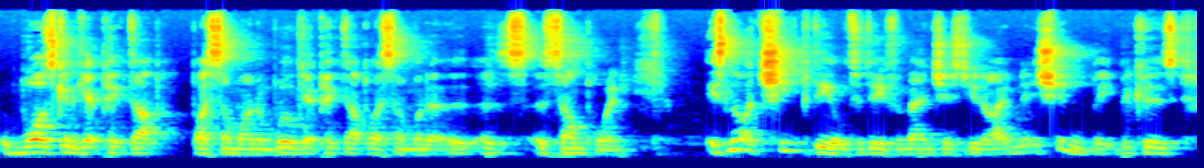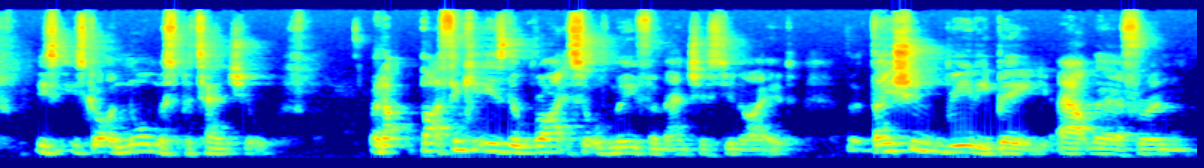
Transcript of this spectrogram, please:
was going to get picked up by someone and will get picked up by someone at, at, at some point. It's not a cheap deal to do for Manchester United, and it shouldn't be because he's, he's got enormous potential. I, but I think it is the right sort of move for Manchester United they shouldn't really be out there for an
